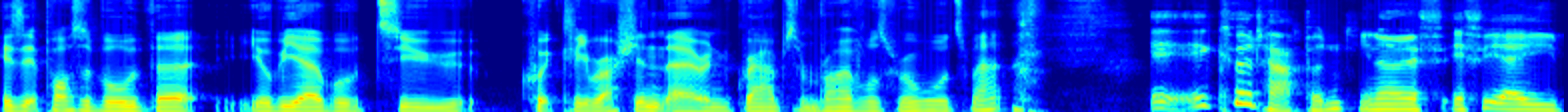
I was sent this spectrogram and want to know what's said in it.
Is it possible that you'll be able to quickly rush in there and grab some Rivals rewards, Matt? It, it could happen, you know, if if EA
